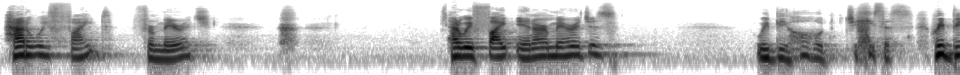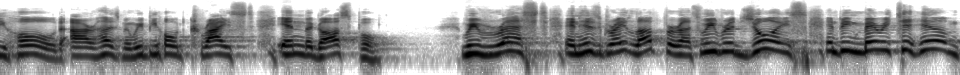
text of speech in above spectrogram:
How do we fight for marriage? How do we fight in our marriages? We behold Jesus. We behold our husband. We behold Christ in the gospel. We rest in his great love for us. We rejoice in being married to him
